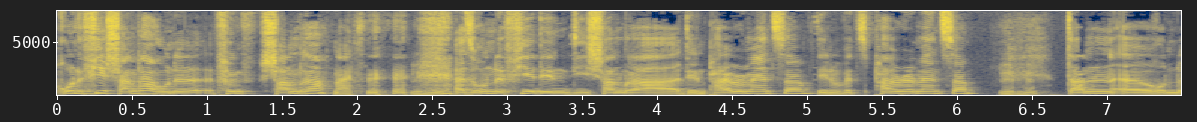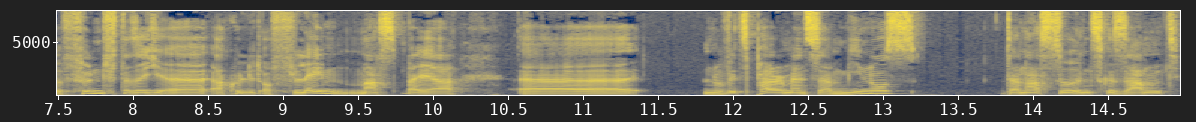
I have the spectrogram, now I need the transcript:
Runde 4 Chandra, Runde 5 Chandra, nein. Mhm. Also Runde 4 den, die Chandra, den Pyromancer, den Novitz Pyromancer. Mhm. Dann äh, Runde 5, tatsächlich äh, Acolyte of Flame, machst bei der äh, Novitz Pyromancer minus dann hast du insgesamt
